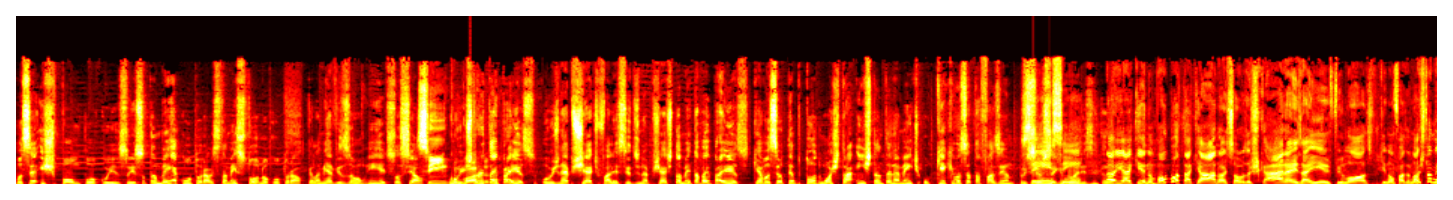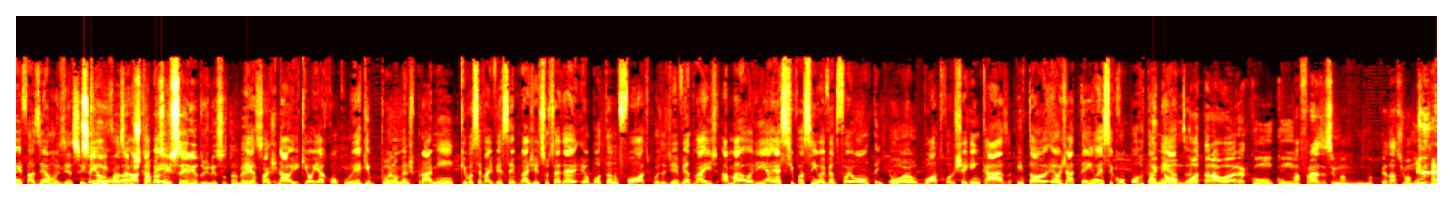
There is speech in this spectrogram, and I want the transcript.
você expor um pouco isso. Isso também é cultural, isso também se tornou cultural, pela minha visão em rede social. Sim, o concordo. History tá aí pra isso. O Snapchat, o falecido Snapchat, também tava aí pra isso. Que é você o tempo todo mostrar instantaneamente o que que você tá fazendo pros seus seguidores, entendeu? Não, e aqui, não vamos botar aqui, ah, nós somos os caras aí, filósofos, que não fazem. Nós também fazemos isso. E Sim, que eu fazemos. acabei- Estamos inseridos nisso também, não Isso, faz? não, e que eu ia concluir, que pelo menos pra mim, que você vai ver sempre nas redes sociais, é eu botando fotos, coisa de evento, mas a maioria é tipo assim, o evento foi ontem, ou eu boto quando cheguei em casa. Então eu já tenho esse Ou comportamento. então bota na hora com, com uma frase assim, uma, um pedaço de uma música.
